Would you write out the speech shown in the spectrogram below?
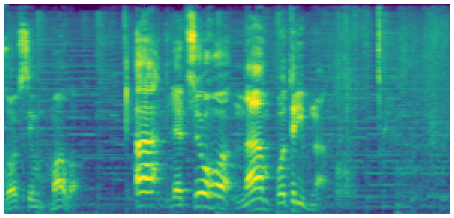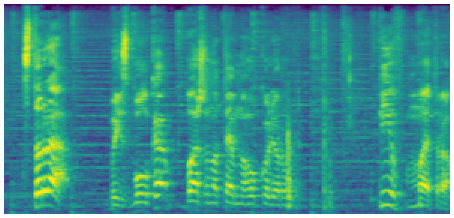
зовсім мало. А для цього нам потрібна стара бейсболка бажано темного кольору, пів метра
